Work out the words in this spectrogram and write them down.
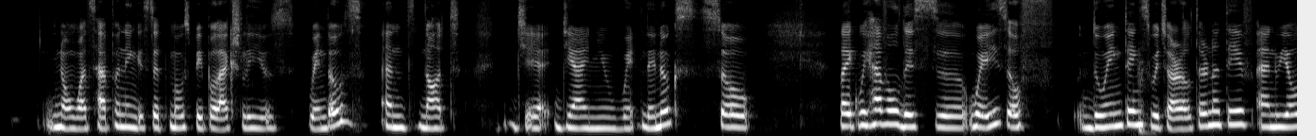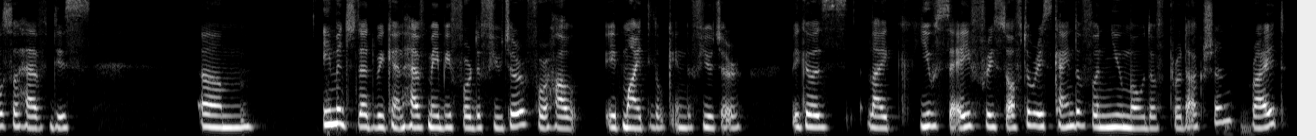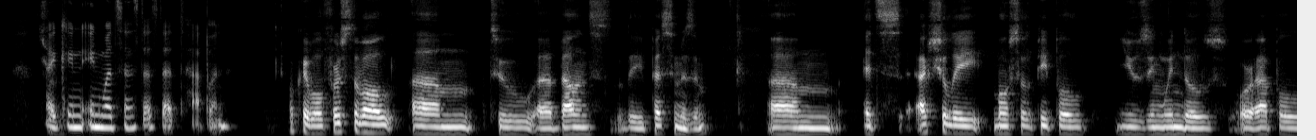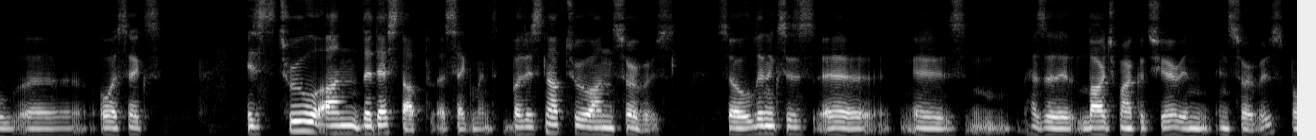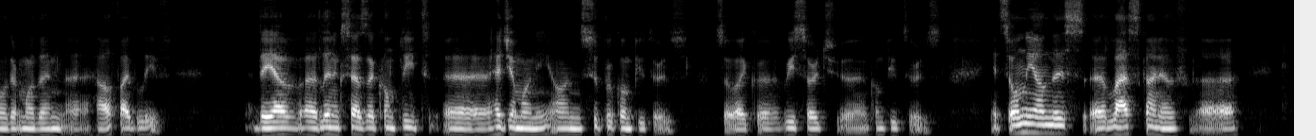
you know, what's happening is that most people actually use Windows and not GNU Linux. So, like, we have all these uh, ways of doing things which are alternative, and we also have this um, image that we can have maybe for the future, for how it might look in the future because like you say free software is kind of a new mode of production mm-hmm. right sure. like in, in what sense does that happen okay well first of all um, to uh, balance the pessimism um, it's actually most of the people using windows or apple uh, os x is true on the desktop uh, segment but it's not true on servers so Linux is, uh, is has a large market share in, in servers, more than, more than uh, half, I believe. They have uh, Linux has a complete uh, hegemony on supercomputers, so like uh, research computers. It's only on this last kind of,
